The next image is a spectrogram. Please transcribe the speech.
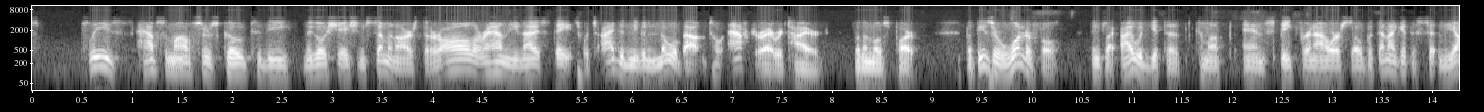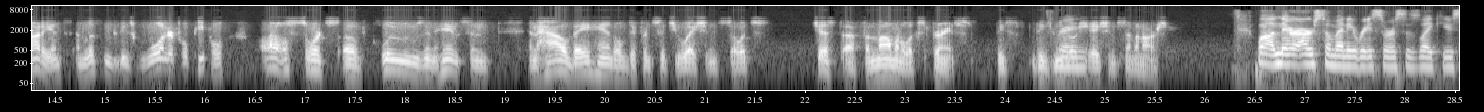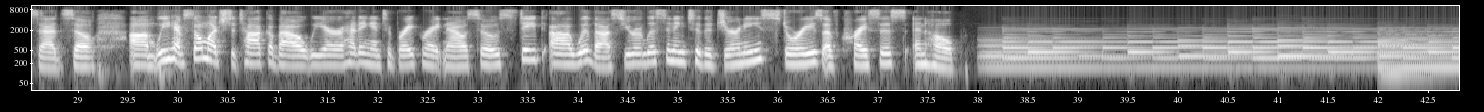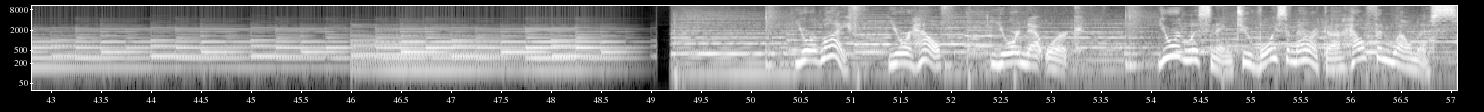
please have some officers go to the negotiation seminars that are all around the United States, which I didn't even know about until after I retired for the most part. But these are wonderful. Things like I would get to come up and speak for an hour or so, but then I get to sit in the audience and listen to these wonderful people all sorts of clues and hints and, and how they handle different situations. So it's just a phenomenal experience, these, these negotiation seminars. Well, and there are so many resources, like you said. So um, we have so much to talk about. We are heading into break right now. So stay uh, with us. You're listening to The Journey Stories of Crisis and Hope. Your life, your health, your network. You're listening to Voice America Health and Wellness.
